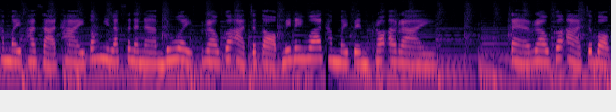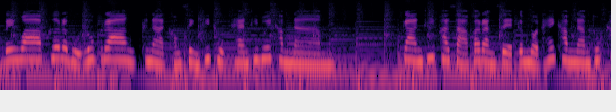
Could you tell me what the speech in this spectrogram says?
ทำไมภาษาไทยต้องมีลักษณะนามด้วย เราก็อาจจะตอบไม่ได้ว่าทำไมเป็นเพราะอะไร แต่เราก็อาจจะบอกได้ว่าเพื่อระบุรูปร่าง ขนาดของสิ่งที่ถูกแทนที่ด้วยคำนาม การที่ภาษาฝรั่งเศสกำหนดให้คำนามทุกค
